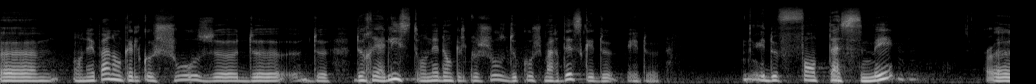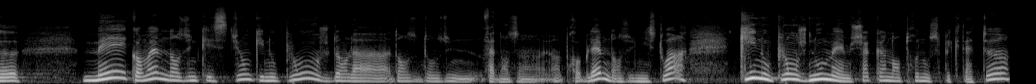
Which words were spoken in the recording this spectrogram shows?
on n'est pas dans quelque chose de, de, réaliste. On est dans quelque chose de cauchemardesque et de et de et de fantasmé mais quand même dans une question qui nous plonge dans, la, dans, dans, une, enfin dans un, problème, dans une histoire, qui nous plonge nous-mêmes, chacun d'entre nous spectateurs,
